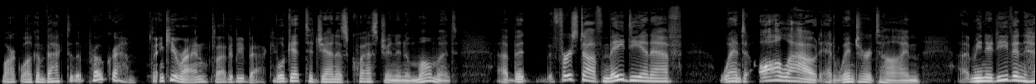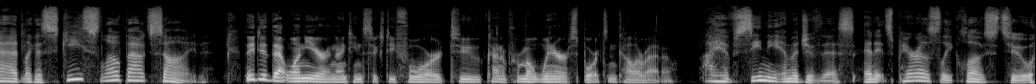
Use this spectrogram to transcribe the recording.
Mark, welcome back to the program. Thank you, Ryan. Glad to be back. We'll get to Jenna's question in a moment. Uh, but first off, May D&F went all out at winter time. I mean, it even had like a ski slope outside. They did that one year in 1964 to kind of promote winter sports in Colorado. I have seen the image of this, and it's perilously close to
